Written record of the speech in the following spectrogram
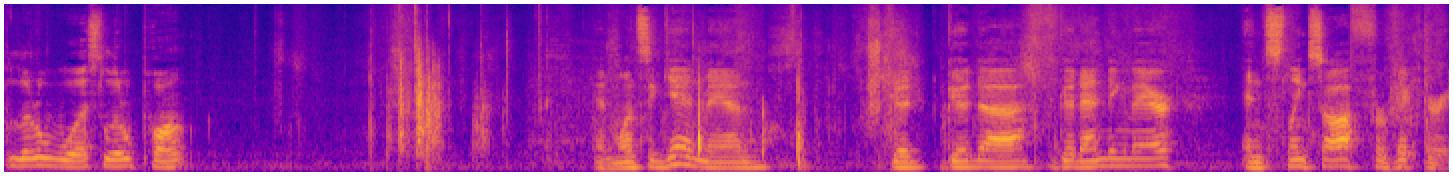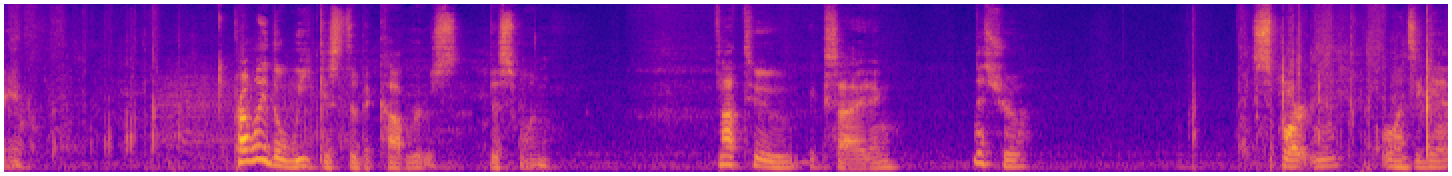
little wuss, little punk. And once again, man, Good, good, uh, good ending there, and slinks off for victory. Probably the weakest of the covers. This one, not too exciting. That's true. Spartan, once again.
